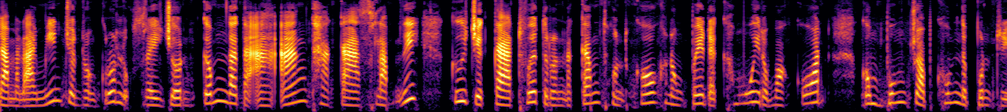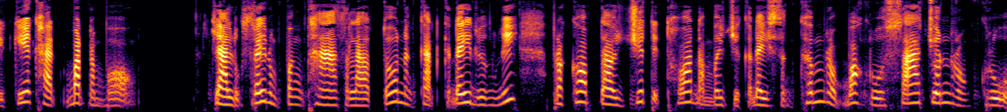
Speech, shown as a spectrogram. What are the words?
ចាំម្ដាយមានជនរងគ្រោះលោកស្រីយន់កឹមនៅតែអះអាង ថាការស្លាប់នេះគឺជាការធ្វើទរណកម្មធ្ងន់ធ្ងរក្នុងពេលដែលក្មួយរបស់គាត់ កំពុងជាប់ឃុំនៅពន្ធនាគារខេត្តបាត់ដំបងចាលោកស្រីរំពឹងថាសាឡាតូនឹងកាត់ក្តីរឿងនេះប្រកបដោយយុត្តិធម៌ដើម្បីជាក្តីសង្ឃឹមរបស់គ្រួសារជនរងគ្រោះ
